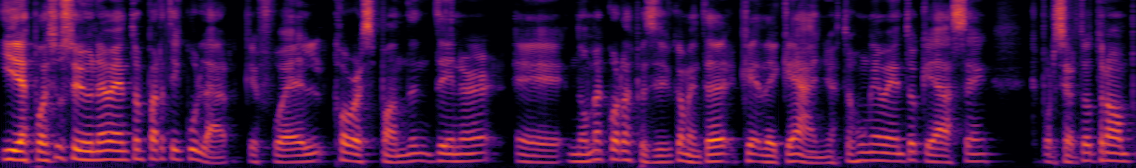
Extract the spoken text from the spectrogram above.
Y después sucedió un evento en particular que fue el Correspondent Dinner, eh, no me acuerdo específicamente de qué, de qué, año, esto es un evento que hacen, que por cierto Trump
